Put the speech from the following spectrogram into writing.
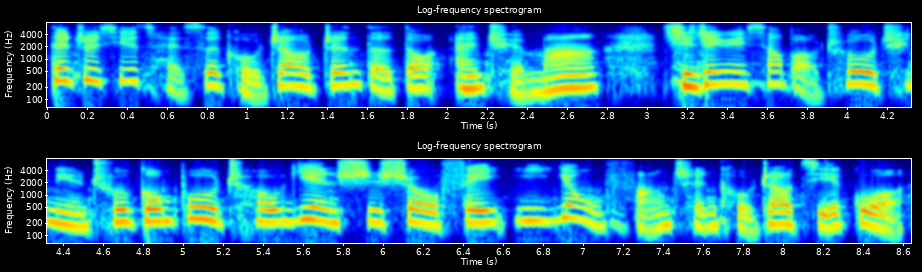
但这些彩色口罩真的都安全吗？行政院消保处去年初公布抽验市售非医用防尘口罩结果，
